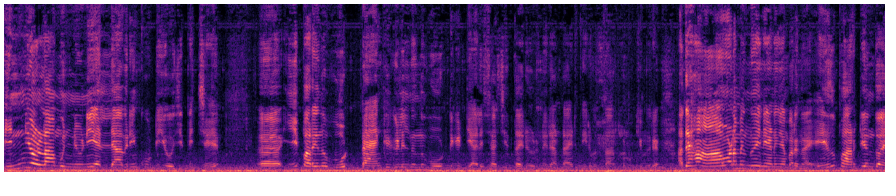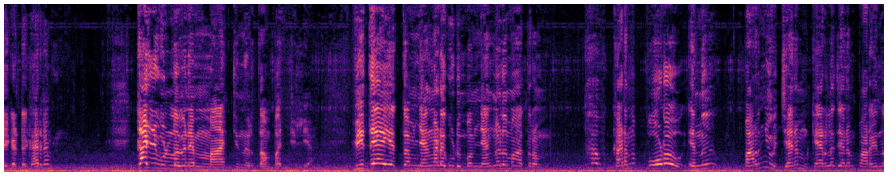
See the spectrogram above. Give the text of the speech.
പിന്നെയുള്ള ആ മുന്നണി എല്ലാവരെയും കൂട്ടി യോജിപ്പിച്ച് ഈ പറയുന്ന വോട്ട് ബാങ്കുകളിൽ നിന്ന് വോട്ട് കിട്ടിയാൽ ശശി തരൂരിന് രണ്ടായിരത്തി ഇരുപത്തി ആറിൽ മുഖ്യമന്ത്രി അദ്ദേഹം ആവണം എന്ന് തന്നെയാണ് ഞാൻ പറയുന്നത്. ഏത് പാർട്ടി എന്തോ ആയിക്കട്ടെ. കാരണം കഴിവുള്ളവനെ മാറ്റി നിർത്താൻ പറ്റില്ല. വിധേയത്വം ഞങ്ങളുടെ കുടുംബം ഞങ്ങൾ മാത്രം കടന്നു പോടോ എന്ന് പറഞ്ഞു ജനം കേരള ജനം പറയുന്ന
